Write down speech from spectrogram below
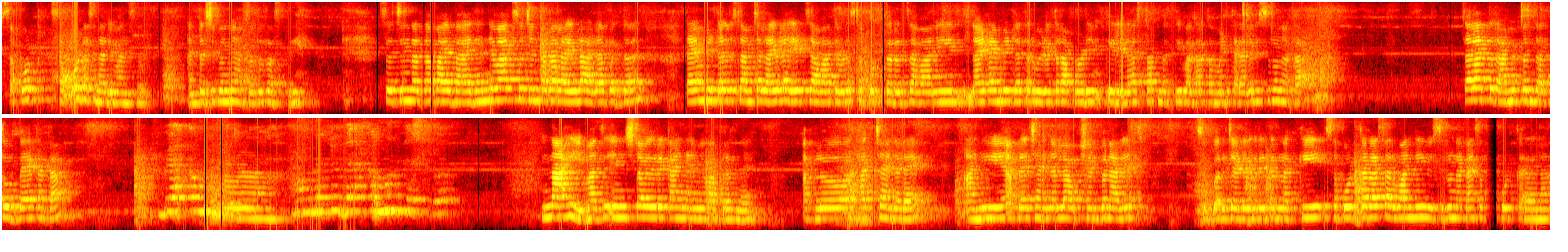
सपोर्ट सपोर्ट असणारी माणसं. आणि तशी पण मी हसतच असते. सचिन दादा बाय बाय धन्यवाद सचिन दादा लाईव्हला आल्याबद्दल. टाईम भेटेल तसं आमच्या लाईव्हला येत जावा तेवढं सपोर्ट करत जावा आणि नाही टाईम भेटला तर व्हिडिओ तर अपलोडिंग केलेला असतात. नक्की बघा कमेंट करायला विसरू नका. चला तर आम्ही पण जातो बॅक आता. नाही माझं इन्स्टा वगैरे काही नाही मी वापरत नाही. आपलं हाच चॅनल आहे. आणि आपल्या चॅनलला ऑप्शन पण आलेत. सुपर चॅट वगैरे तर नक्की सपोर्ट करा सर्वांनी विसरू नका सपोर्ट करायला.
